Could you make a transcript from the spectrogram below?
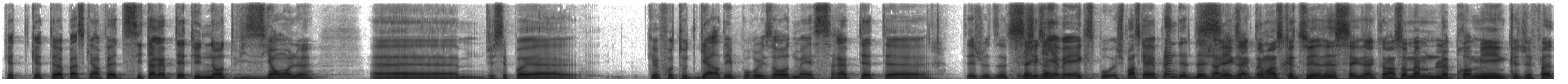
que, que tu as parce qu'en fait, si tu aurais peut-être une autre vision, là, euh, je sais pas, euh, qu'il faut tout garder pour eux autres, mais ce serait peut-être. euh, tu sais, je veux dire, je sais qu'il y avait expo. Je pense qu'il y avait plein de, de gens qui C'est exactement ce que tu viens de dire, c'est exactement ça. Même le premier que j'ai fait,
